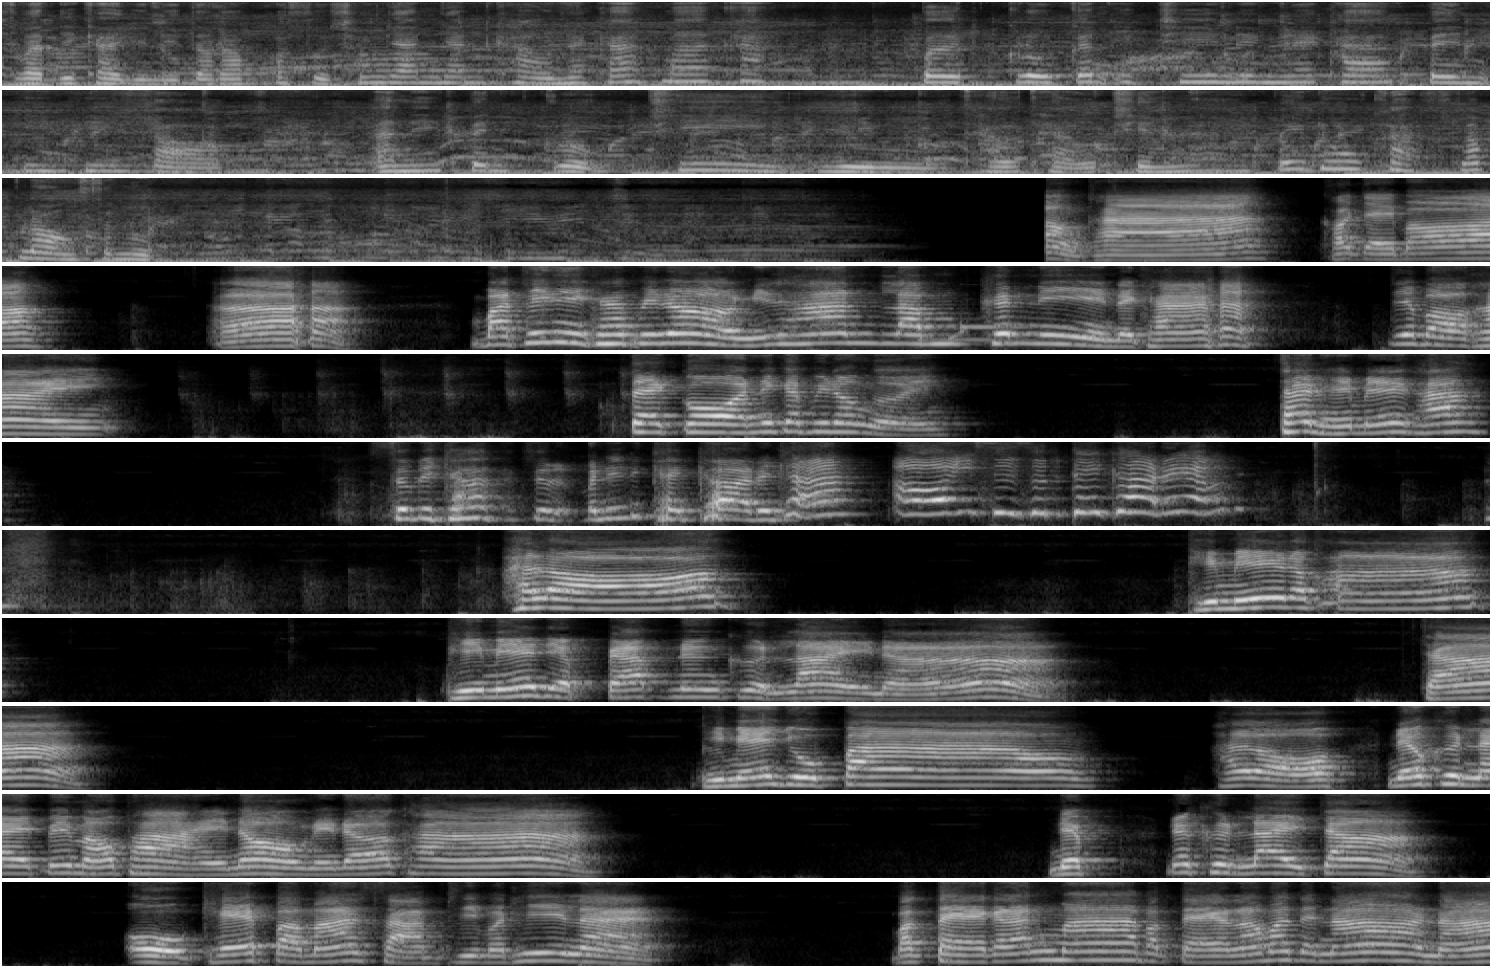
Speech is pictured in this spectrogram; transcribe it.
สวัสดีค่ะยินดีต้อนรับเข้าสู่ช่องยันยันเขานะคะมาค่ะ เปิดกลุ่มกันอีกทีหนึ่งนะคะ เป็น EP 2อันนี้เป็นกลุ่มที่อยู่แถวแถวเชียงนางไปดูค่ะ รับรองสนุกน้องคะเข้าใจบออ่าบัดที่นี่ครับพี่น้องนิทานลำขึ้นนี่นะคะจะบอกให้แต่ก่อนนี่ครับพี่น้องเอ๋ยท่านเห็นไหมคะ สวัสดีค่ะสวัสดีวันนี้นี่ใครขานะคะโอ้ยสิสวัสดีใครขาเนี่ยฮัลโหลพี่เมย์นะคะ พี่เมย์เดี๋ยวแป๊บหนึ่งขึ้นไล่นะ จ้า พี่เมย์อยู่เปล่า ฮัลโหล เดี๋ยวขึ้นไล่ไปเหมาผ่าให้น้องในอยเด้อค่ะ เดี๋ยวเดี๋ยวขึ้นไล่จ้า โอเคประมาณสามสิบนาทีแหละ บักแต่กำลังมาบักแต่กำลังมาแต่หน้านะ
